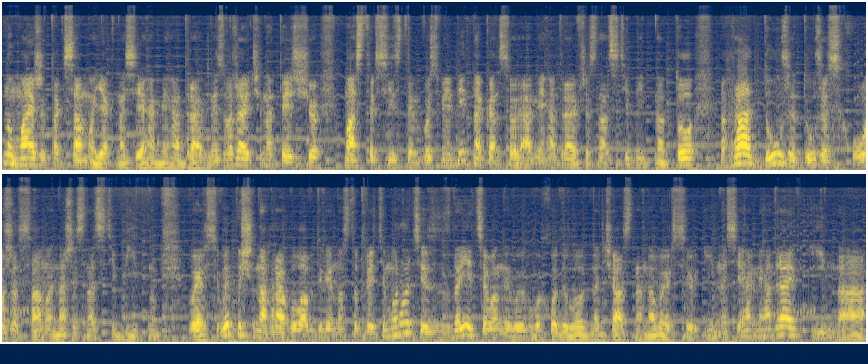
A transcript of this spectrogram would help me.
ну майже так само, як на Sega Mega Drive. Незважаючи на те, що Master System 8-бітна консоль, а Mega Drive 16-бітна, то гра дуже-дуже схожа саме на 16-бітну версію. Випущена гра була в 93-му році. Здається, вони виходили одночасно на версію і на Sega Mega Drive, і на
